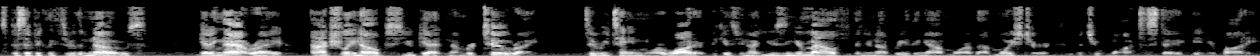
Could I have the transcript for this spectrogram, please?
specifically through the nose, getting that right actually helps you get number two right to retain more water because you're not using your mouth and you're not breathing out more of that moisture that you want to stay in your body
